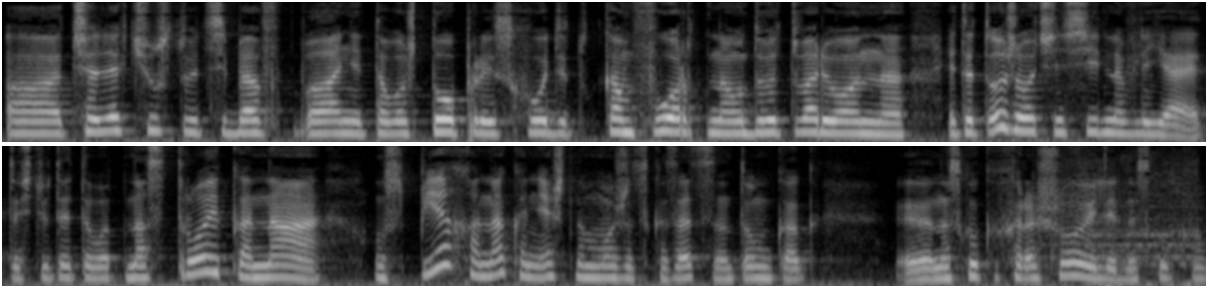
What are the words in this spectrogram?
человек чувствует себя в плане того, что происходит, комфортно, удовлетворенно, это тоже очень сильно влияет. То есть вот эта вот настройка на успех, она, конечно, может сказаться на том, как э, насколько хорошо или насколько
